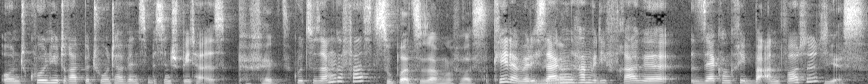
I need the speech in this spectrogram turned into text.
und Kohlenhydratbetonter, wenn es ein bisschen später ist. Perfekt. Gut zusammengefasst? Super zusammengefasst. Okay, dann würde ich sagen, haben wir die Frage sehr konkret beantwortet. Yes.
